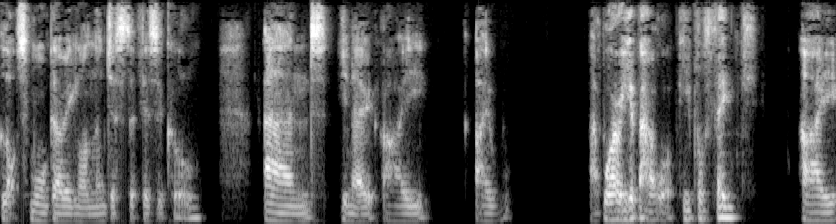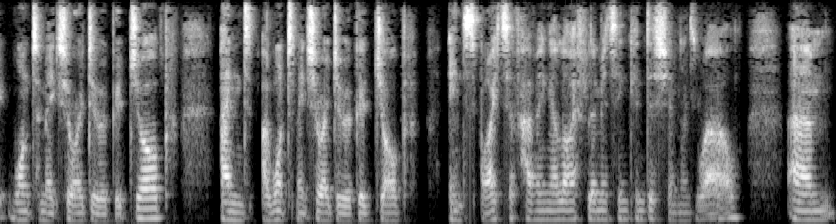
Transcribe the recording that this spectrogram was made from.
lots more going on than just the physical. And you know i i i worry about what people think. I want to make sure i do a good job and i want to make sure i do a good job in spite of having a life limiting condition as well. Um,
